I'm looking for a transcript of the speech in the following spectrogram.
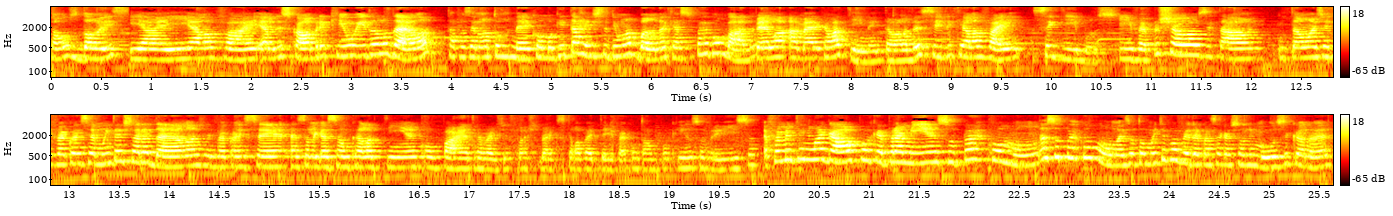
só os dois. E aí ela vai, ela descobre que o ídolo dela tá fazendo uma turnê como guitarrista de uma banda que é super bombada pela América Latina. Então ela decide que ela vai segui-los. E vai pros shows e tal. Então a gente vai conhecer muita história dela, a gente vai conhecer essa ligação que ela tinha com o pai através de flashbacks que ela vai ter e vai contar um pouquinho sobre isso. Foi muito legal porque pra mim é super comum. Não é super comum, mas eu tô muito envolvida com essa questão de música, né?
